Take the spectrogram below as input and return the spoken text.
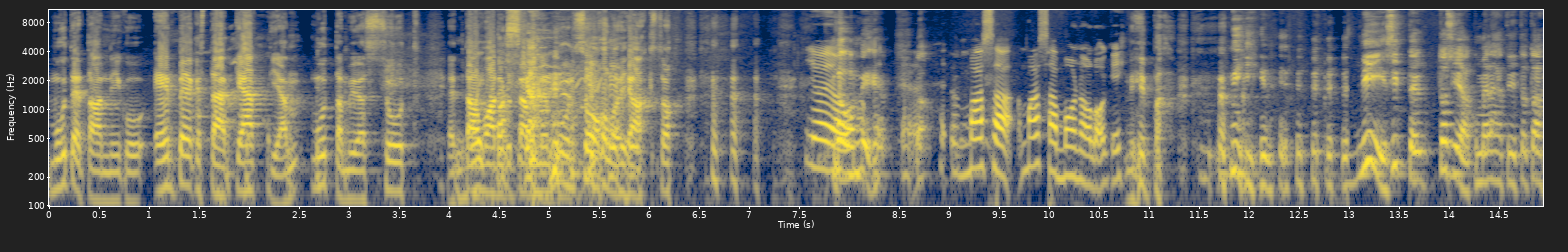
mutetaan niinku, en pelkästään kättiä, mutta myös sut. Että tää on vaan niinku tämmönen mun soolojakso. Joo, joo. No, niin. Masa, masa monologi. Niinpä. niin. niin, sitten tosiaan, kun me lähdettiin tota,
